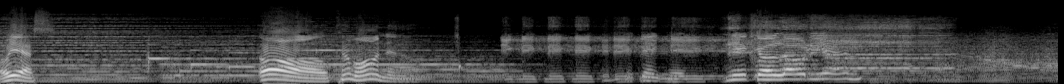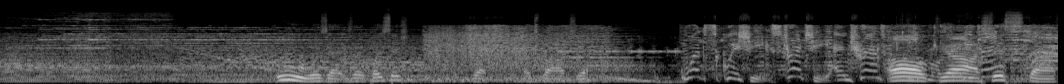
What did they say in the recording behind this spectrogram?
Oh yes. Oh, come on now. Nick, Nick, Nick, Nick, Nick, Nick, Nick, Nick, Nick. Nick. Nickelodeon. Ooh, what's that? Is that a PlayStation? Yep, Xbox. Yeah. What's squishy, stretchy, and transforms Oh almost gosh, anything? this stuff.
